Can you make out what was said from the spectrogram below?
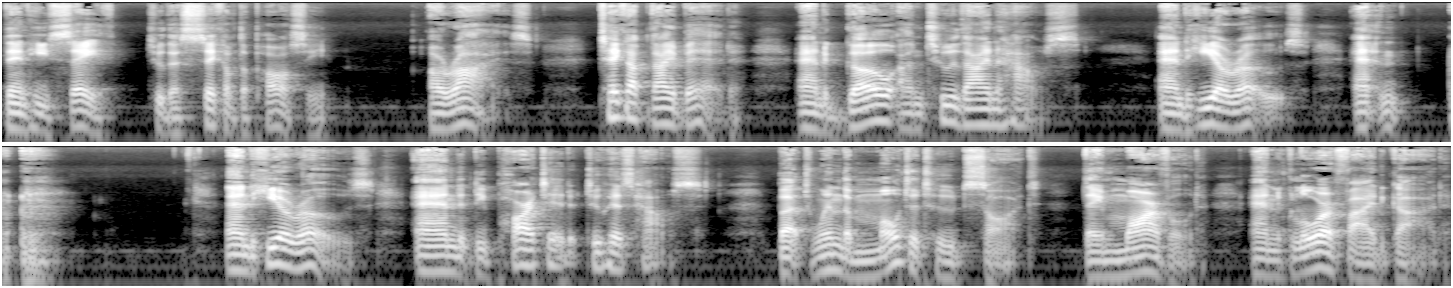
then he saith to the sick of the palsy, Arise, take up thy bed, and go unto thine house. And he arose, and and he arose, and departed to his house. But when the multitude saw it, they marveled, and glorified God,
